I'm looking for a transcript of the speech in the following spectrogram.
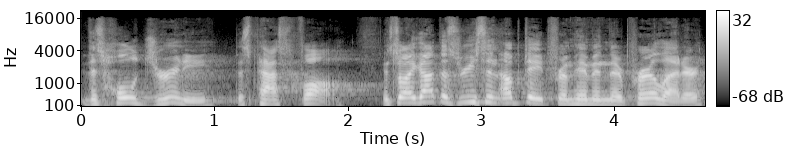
this whole journey, this past fall. And so I got this recent update from him in their prayer letter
